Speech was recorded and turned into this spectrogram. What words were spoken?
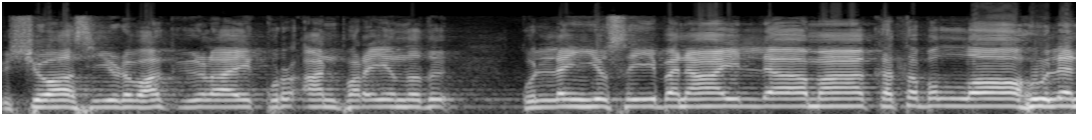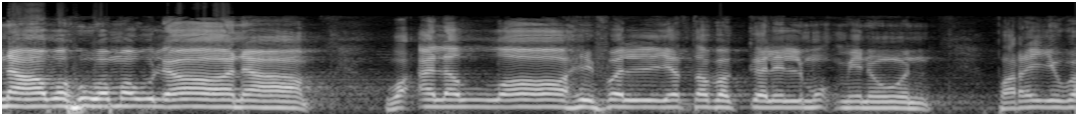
വിശ്വാസിയുടെ വാക്കുകളായി ഖുർആൻ പറയുന്നത് മൗലാനാ പറയുക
